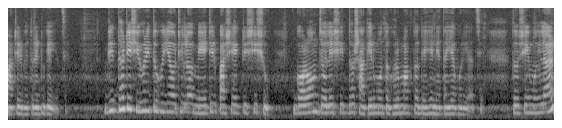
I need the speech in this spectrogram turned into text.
মাঠের ভেতরে ঢুকে গেছে। বৃদ্ধাটি শিহরিত হইয়া উঠিল, মেয়েটির পাশে একটি শিশু। গরম জলে সিদ্ধ শাকের মতো ঘরমাক্ত দেহে নেতাইয়া পড়িয়াছে। তো সেই মহিলার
